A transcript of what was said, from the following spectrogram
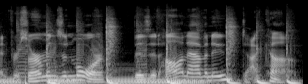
And for sermons and more, visit hollandavenue.com.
